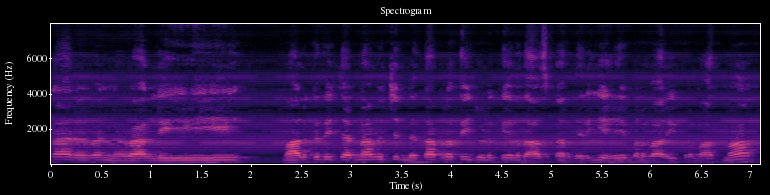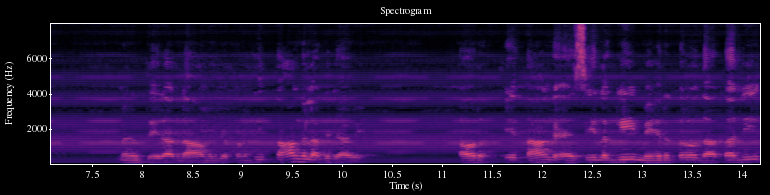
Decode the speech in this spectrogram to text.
ਕਰ ਵਨ ਵਾਲੀ ਮਾਲਕ ਦੇ ਚਰਨਾਂ ਵਿੱਚ ਨਿਤਾ ਪ੍ਰਤੀ ਜੁੜ ਕੇ ਅਰਦਾਸ ਕਰਦੇ ਰਹੀਏ हे ਬਨਵਾਰੀ ਪ੍ਰਮਾਤਮਾ, ਮੈਨੂੰ ਤੇਰਾ ਨਾਮ ਜਪਣ ਦੀ ਤਾਂਗ ਲੱਗ ਜਾਵੇ। ਔਰ ਇਹ ਤਾਂਗ ਐਸੀ ਲੱਗੀ, ਮਿਹਰ ਕਰੋ ਦਾਤਾ ਜੀ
